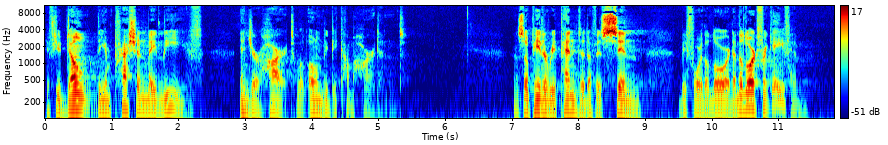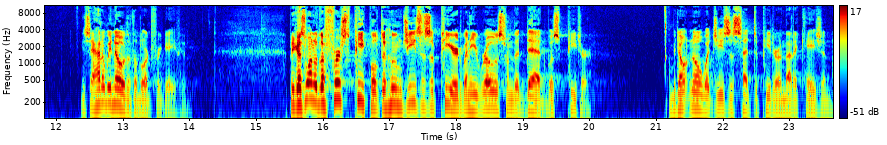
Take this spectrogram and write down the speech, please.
If you don't, the impression may leave, and your heart will only become hardened. And so Peter repented of his sin before the Lord, and the Lord forgave him. You say, how do we know that the Lord forgave him? Because one of the first people to whom Jesus appeared when he rose from the dead was Peter. We don't know what Jesus said to Peter on that occasion.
